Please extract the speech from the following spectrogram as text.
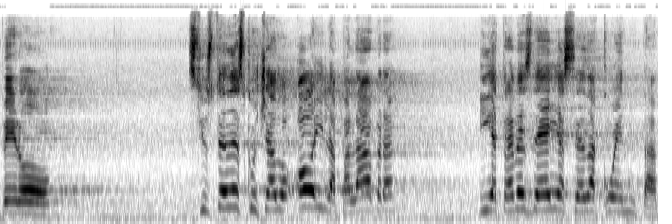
pero si usted ha escuchado hoy la palabra y a través de ella se da cuenta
